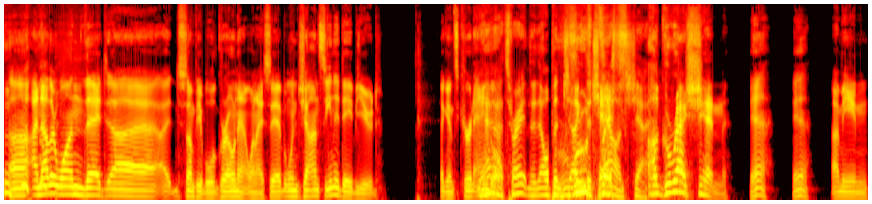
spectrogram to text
uh, another one that uh, some people will groan at when I say it, but when John Cena debuted against Kurt Angle, Yeah, that's right. The open like the challenge. Yeah. aggression. Yeah, yeah. I mean,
